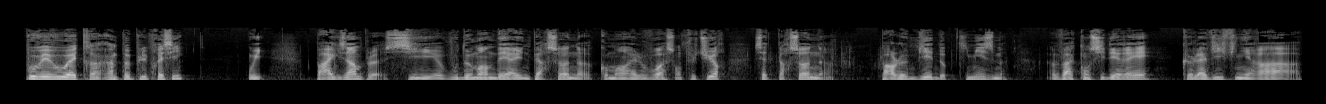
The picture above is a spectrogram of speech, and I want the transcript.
Pouvez-vous être un peu plus précis? Par exemple, si vous demandez à une personne comment elle voit son futur, cette personne, par le biais d'optimisme, va considérer que la vie finira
